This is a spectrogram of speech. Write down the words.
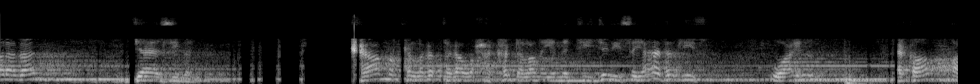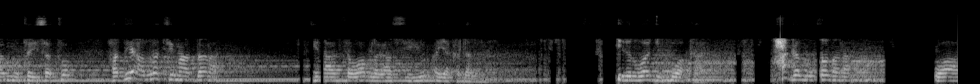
alaban jaaziman kaa marka laga tagaa waxaa ka dhalanaya natiijadiisa iyo aharkiisu waa in ciqaab aad mutaysato haddii aad la timaadana inaad sawaab lagaa siiyo ayaa ka dhalanaya idan waajibku waa kaa. Xagga luqadana waa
